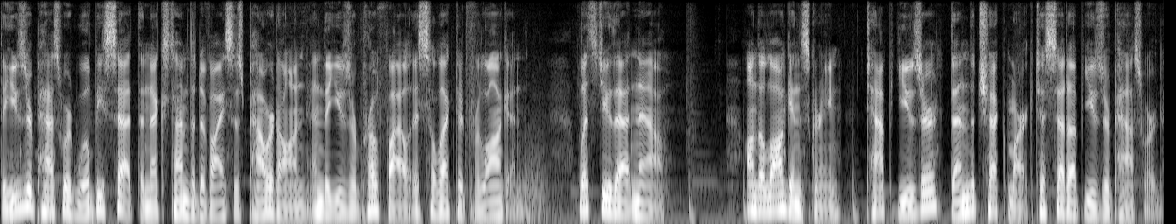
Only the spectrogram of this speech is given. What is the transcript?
The user password will be set the next time the device is powered on and the user profile is selected for login. Let's do that now. On the login screen, tap User, then the check mark to set up user password.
